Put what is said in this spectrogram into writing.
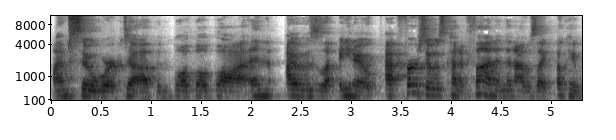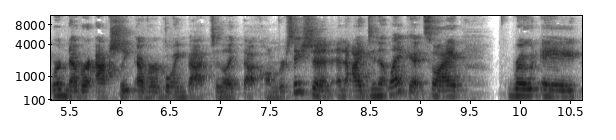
i'm so worked up and blah blah blah. And i was like you know at first it was kind of fun. And then i was like okay we're never actually ever going back to like that conversation. And i didn't like it. So i wrote a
